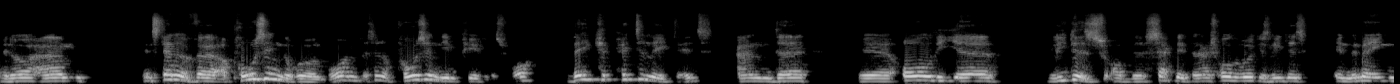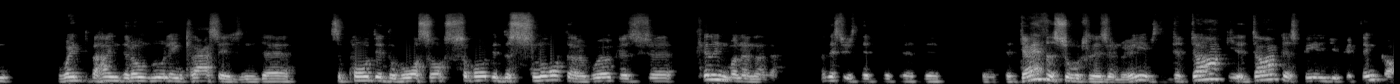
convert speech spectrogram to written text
you know, um, instead of uh, opposing the World War, instead of opposing the imperialist war, they capitulated, and uh, uh, all the uh, leaders of the Second International, all the workers' leaders in the main, went behind their own ruling classes and uh, supported the war, supported the slaughter of workers killing one another. And this was the, the, the, the, death of socialism, really. It was the, dark, the darkest period you could think of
